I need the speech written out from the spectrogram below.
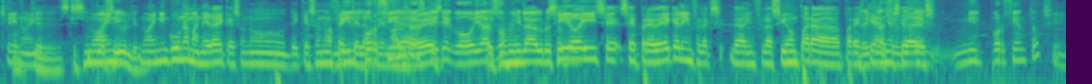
Sí, no hay- porque es que es no hay- imposible. No hay, ninguna manera de que eso no, de que eso no afecte ¿Mil por ciento es que llegó hoy algo? Es un milagro. Sí, hoy se, se prevé que la, inflac- la inflación para, para ¿La este año inflación sea es eso. del mil por ciento? Sí.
